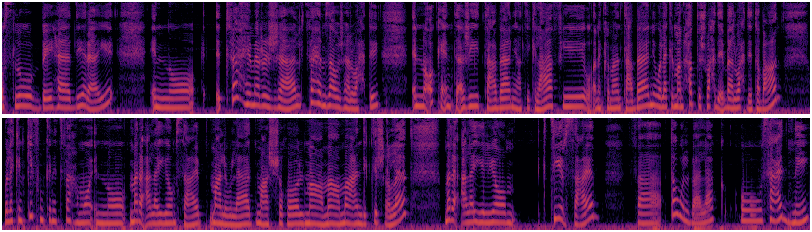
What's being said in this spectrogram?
اسلوب هادي رايق إنه تفهم الرجال تفهم زوجها الوحدة إنه أوكي أنت أجيت تعبان يعطيك العافية وأنا كمان تعبانة ولكن ما نحطش وحدة قبال وحدة طبعا. ولكن كيف ممكن تفهموا إنه مرق علي يوم صعب مع الأولاد مع الشغل مع مع ما عندي كتير شغلات مرق علي اليوم كتير صعب. فطول بالك وساعدني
